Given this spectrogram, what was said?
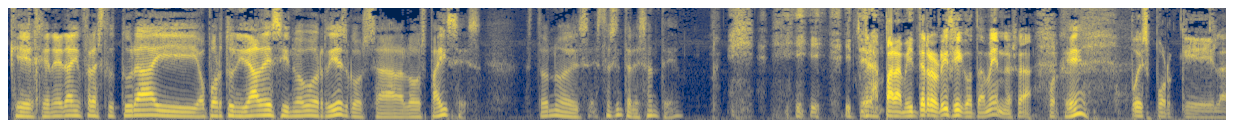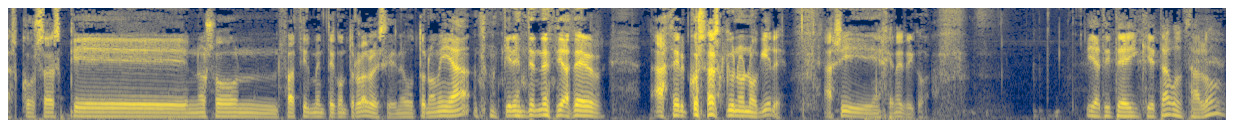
que genera infraestructura y oportunidades y nuevos riesgos a los países. Esto no es, esto es interesante. ¿eh? Y, y, para mí terrorífico también, o sea. ¿Por qué? Pues porque las cosas que no son fácilmente controlables y tienen autonomía tienen tendencia a hacer a hacer cosas que uno no quiere, así en genérico. ¿Y a ti te inquieta, Gonzalo?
